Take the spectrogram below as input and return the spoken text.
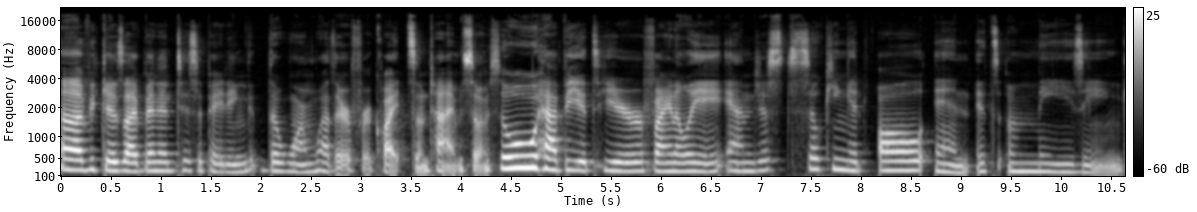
uh, because I've been anticipating the warm weather for quite some time. So I'm so happy it's here finally and just soaking it all in. It's amazing.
